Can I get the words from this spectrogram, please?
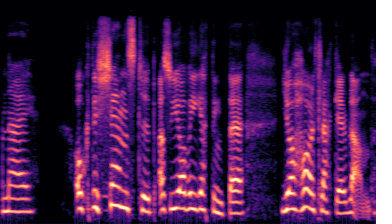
nej. Och det känns typ, alltså jag vet inte, jag har klackar ibland.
